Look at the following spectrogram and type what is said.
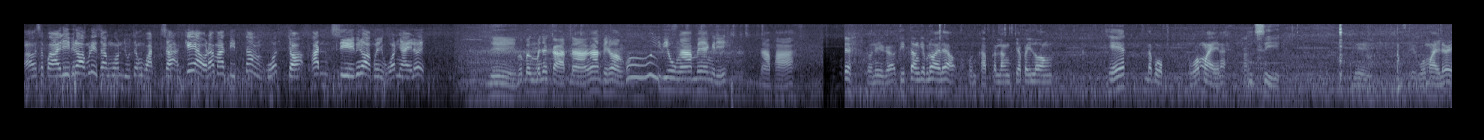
เอาสบายดีพี่น้องไม่ได้สร้างมวลอยู่จังหวัดสระแก้วนะมาติดตั้งหัวเจาะพันสี่พี่น้องไม่หัวใหญ่เลย นี่มาเบิ่งบรรยากาศหนางานพี่น้องโอ้ยวิวงามแม่งไงดิหน้าผาเอ๊ะตอนนี้ก็ติดตั้งเรียบร้อยแล้ว คนขับกำลังจะไปลองเทสระบบหัวใหม่นะพันสี่นี่นี่หัวใหม่เลย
